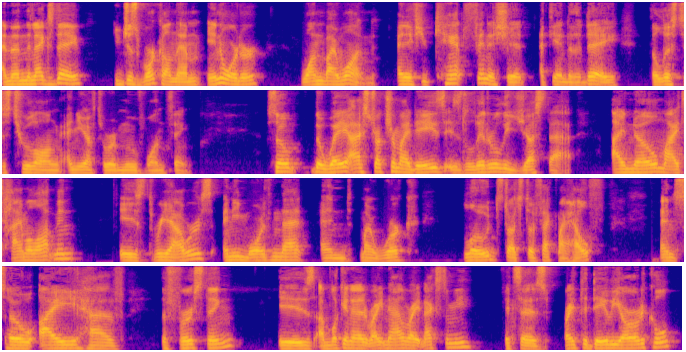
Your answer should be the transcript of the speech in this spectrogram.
and then the next day you just work on them in order one by one and if you can't finish it at the end of the day, the list is too long and you have to remove one thing. So the way I structure my days is literally just that. I know my time allotment is three hours. Any more than that, and my work load starts to affect my health. And so I have the first thing is I'm looking at it right now, right next to me. It says write the daily article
